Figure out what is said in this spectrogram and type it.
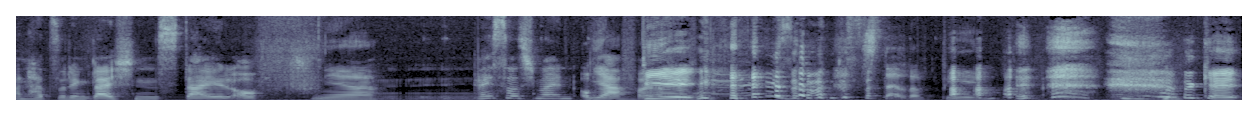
Man hat so den gleichen Style of. Ja. Weißt du, was ich meine? Of ja, voll. Being. Style of being. okay.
